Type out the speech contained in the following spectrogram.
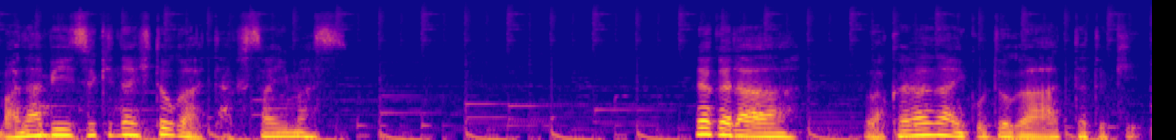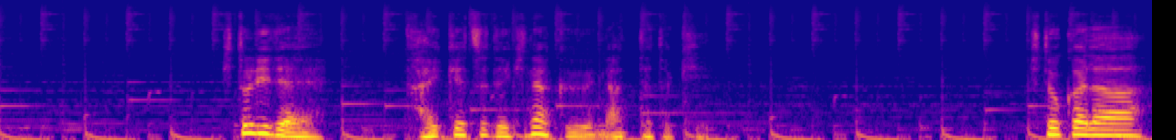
学び好きな人がたくさんいます。だからわからないことがあった時一人で解決できなくなった時人から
